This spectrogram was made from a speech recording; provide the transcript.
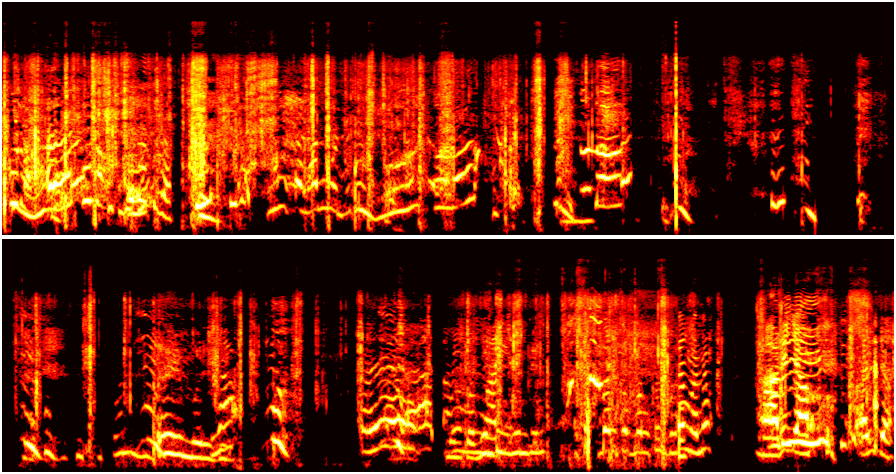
કોણ મારી જાઓ મારી જાઓ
